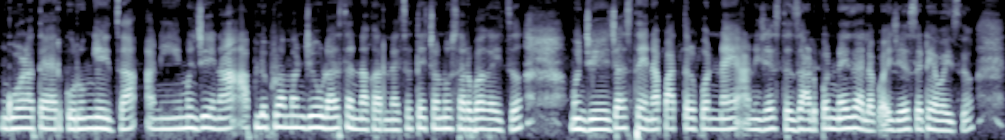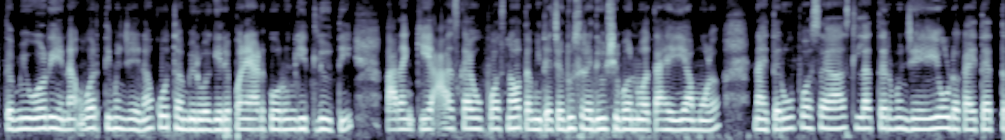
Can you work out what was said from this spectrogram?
गोळा तयार करून घ्यायचा आणि म्हणजे ना आपलं प्रमाण जेवढं असेल ना करण्याचं त्याच्यानुसार बघायचं. म्हणजे जास्त आहे ना पातळ पण नाही आणि जास्त जाड पण नाही झाला पाहिजे असं ठेवायचं. तर मी वर आहे ना वरती म्हणजे आहे ना कोथिंबीर वगैरे पण ॲड करून घेतली होती. कारण की आज काय उपवास नव्हता मी त्याच्या दुसऱ्या दिवशी बनवत आहे यामुळं. नाहीतर उपवास असला तर म्हणजे एवढं काय त्यात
